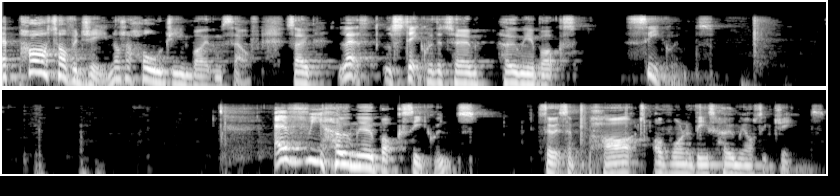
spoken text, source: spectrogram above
They're part of a gene, not a whole gene by themselves. So let's stick with the term homeobox sequence. Every homeobox sequence, so it's a part of one of these homeotic genes,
